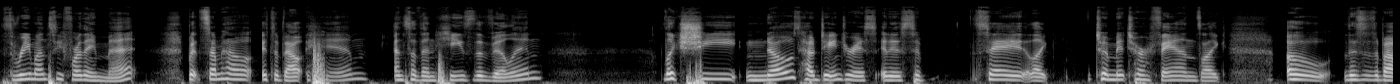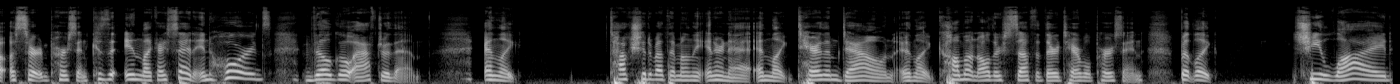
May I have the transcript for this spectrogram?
3 months before they met but somehow it's about him and so then he's the villain. Like she knows how dangerous it is to say like to admit to her fans like oh this is about a certain person. Because in like i said in hordes they'll go after them and like talk shit about them on the internet and like tear them down and like comment on all their stuff that they're a terrible person. But like she lied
